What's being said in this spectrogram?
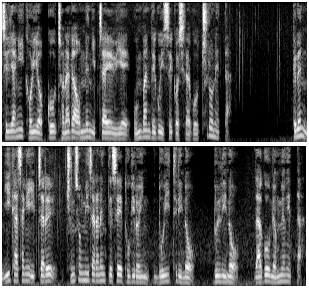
질량이 거의 없고 전하가 없는 입자에 의해 운반되고 있을 것이라고 추론했다. 그는 이 가상의 입자를 중성미자라는 뜻의 독일어인 노이트리노, 룰리노, 라고 명명했다.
